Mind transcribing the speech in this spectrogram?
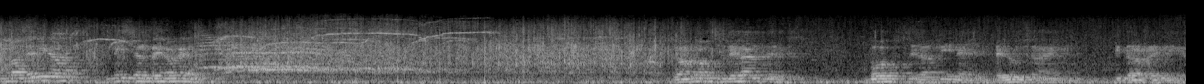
En batería, Mr. Peyronel. los nuevos integrantes, voz boh, de la fine, de Luz eh. Guitarra rítmica.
